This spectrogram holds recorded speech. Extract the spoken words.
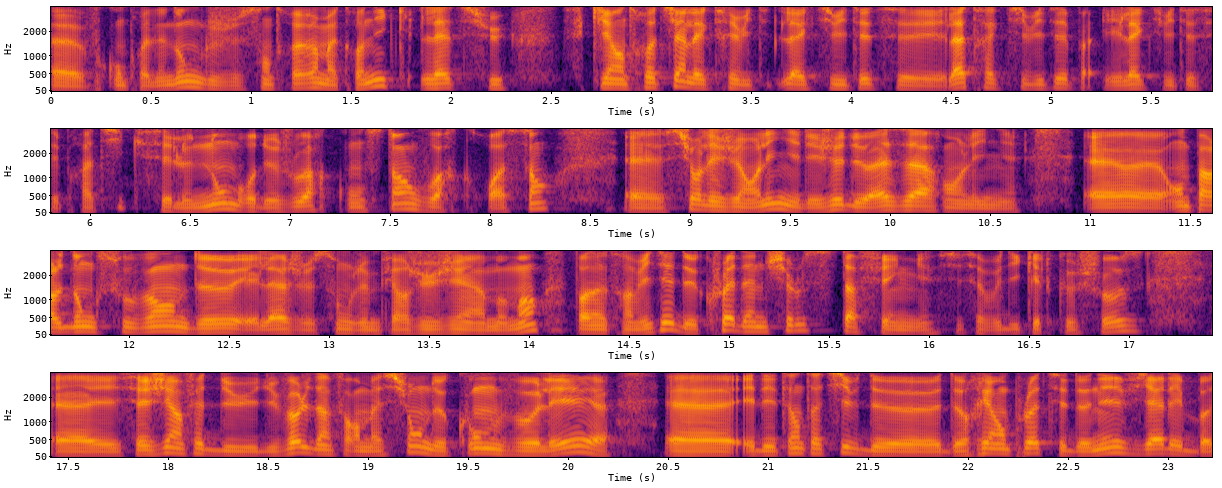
Euh, vous comprenez donc que je centrerai ma chronique là-dessus. Ce qui entretient l'activité l'attractivité et l'activité de ces pratiques, c'est le nombre de joueurs constants, voire croissants, euh, sur les jeux en ligne et les jeux de hasard en ligne. Euh, on parle donc souvent de, et là je sens que je vais me faire juger à un moment, par notre invité, de credential stuffing, si ça vous dit quelque chose. Il s'agit en fait du, vol d'informations, de comptes volés et des tentatives de réemploi de ces données via les bots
